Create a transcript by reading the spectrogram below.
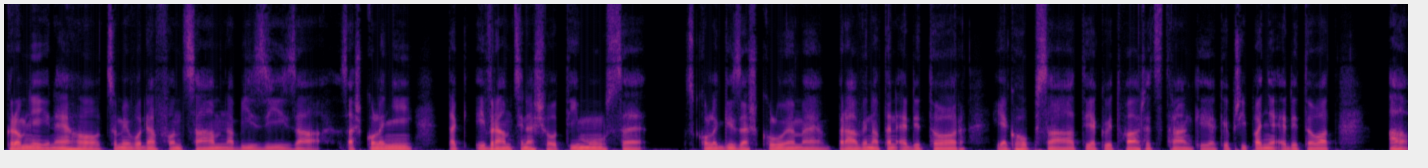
kromě jiného, co mi Vodafone sám nabízí za, za školení, tak i v rámci našeho týmu se s kolegy zaškolujeme právě na ten editor, jak ho psát, jak vytvářet stránky, jak je případně editovat a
